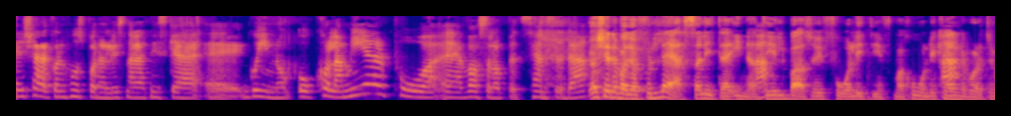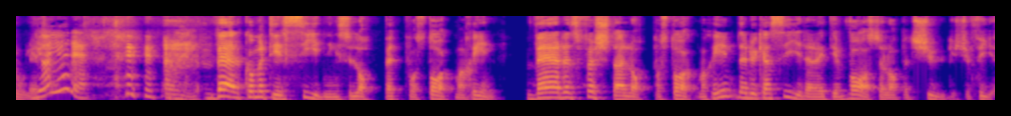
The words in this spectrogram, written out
eh, kära Konditionspodden-lyssnare, att ni ska eh, gå in och, och kolla mer på eh, Vasaloppets hemsida. jag känner bara att jag får läsa lite här innan Ja. bara så vi får lite information. Det kan Ja. ändå vara roligt. Jag gör det! Välkommen till sidningsloppet på stakmaskin. Världens första lopp på stakmaskin där du kan sida dig till Vasaloppet 2024.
